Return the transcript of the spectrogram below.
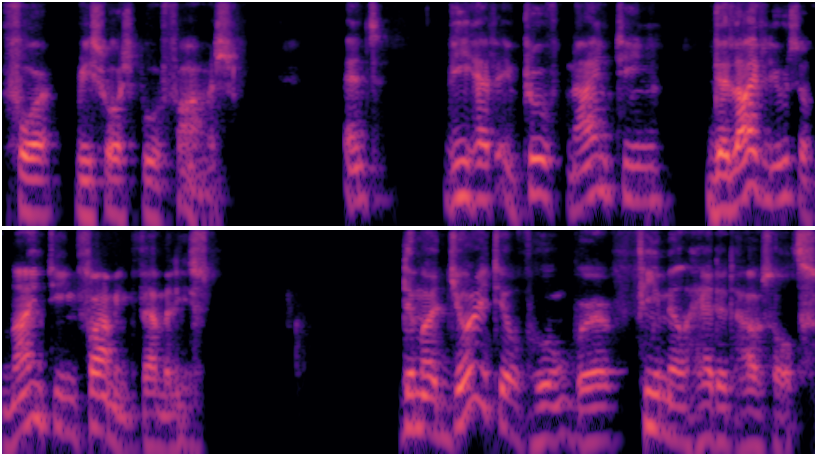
for resource poor farmers. And we have improved 19, the livelihoods of 19 farming families, the majority of whom were female-headed households.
